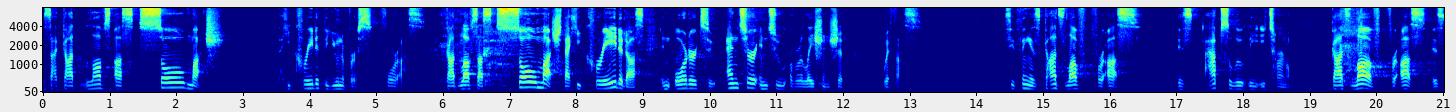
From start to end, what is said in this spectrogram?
is that God loves us so much that He created the universe for us. God loves us so much that He created us in order to enter into a relationship with us. See, the thing is, God's love for us is absolutely eternal. God's love for us is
